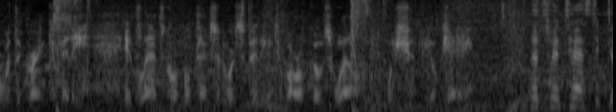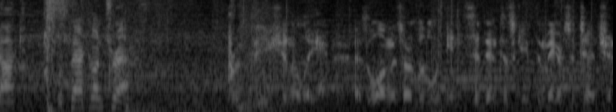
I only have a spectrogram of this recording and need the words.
Over with the grant committee. If Lance Corporal Texidor's fitting tomorrow goes well, we should be okay. That's fantastic, Doc. We're back on track. Provisionally, as long as our little incident escaped the mayor's attention.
